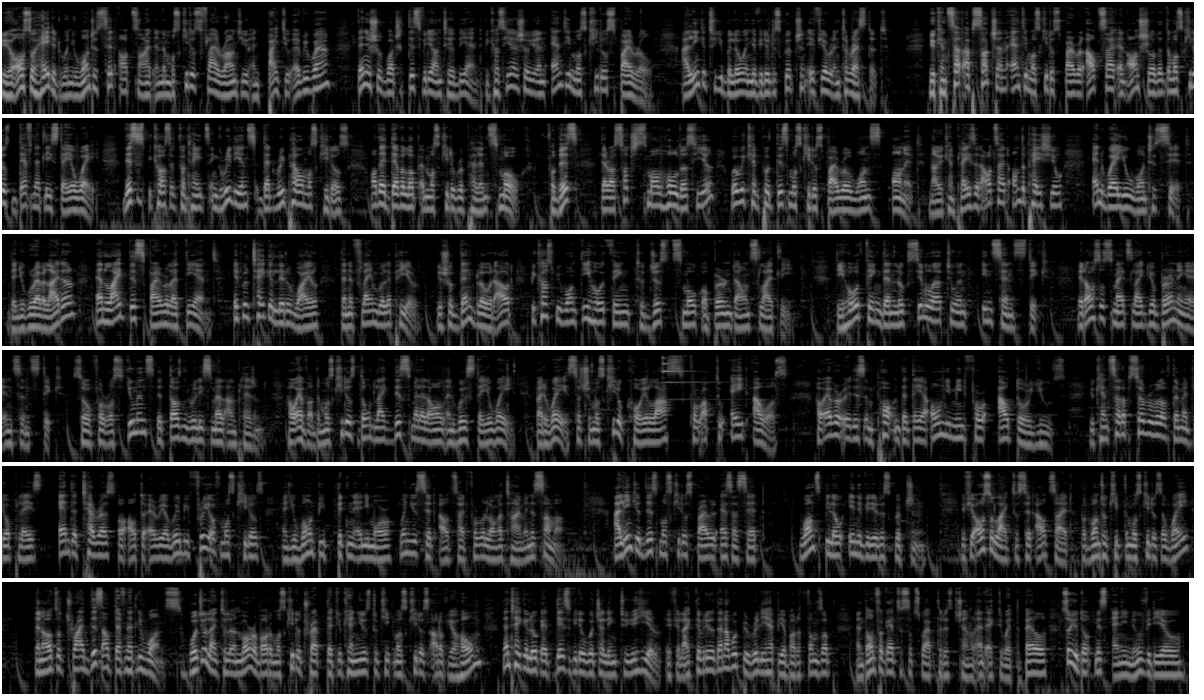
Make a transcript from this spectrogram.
Do you also hate it when you want to sit outside and the mosquitoes fly around you and bite you everywhere? Then you should watch this video until the end, because here I show you an anti-mosquito spiral. I'll link it to you below in the video description if you're interested. You can set up such an anti-mosquito spiral outside and ensure that the mosquitoes definitely stay away. This is because it contains ingredients that repel mosquitoes or they develop a mosquito repellent smoke. For this, there are such small holders here where we can put this mosquito spiral once on it. Now you can place it outside on the patio and where you want to sit. Then you grab a lighter and light this spiral at the end. It will take a little while, then a flame will appear. You should then blow it out because we want the whole thing to just smoke or burn down slightly. The whole thing then looks similar to an incense stick. It also smells like you're burning an incense stick, so for us humans it doesn't really smell unpleasant. However, the mosquitoes don't like this smell at all and will stay away. By the way, such a mosquito coil lasts for up to 8 hours. However, it is important that they are only meant for outdoor use. You can set up several of them at your place and the terrace or outdoor area will be free of mosquitoes and you won't be bitten anymore when you sit outside for a longer time in the summer. I'll link you this mosquito spiral as I said once below in the video description. If you also like to sit outside but want to keep the mosquitoes away, then also try this out definitely once. Would you like to learn more about a mosquito trap that you can use to keep mosquitoes out of your home? Then take a look at this video which I linked to you here. If you liked the video then I would be really happy about a thumbs up and don't forget to subscribe to this channel and activate the bell so you don't miss any new video.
